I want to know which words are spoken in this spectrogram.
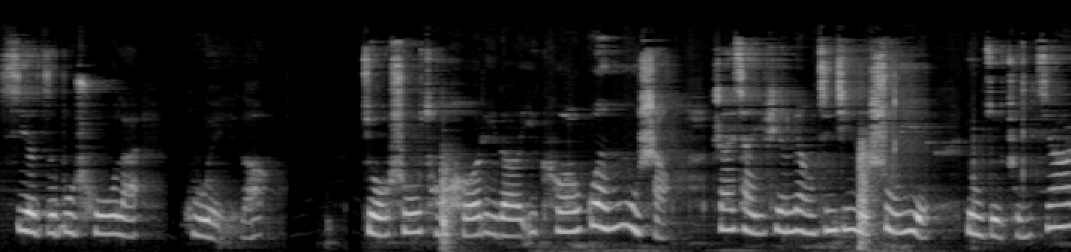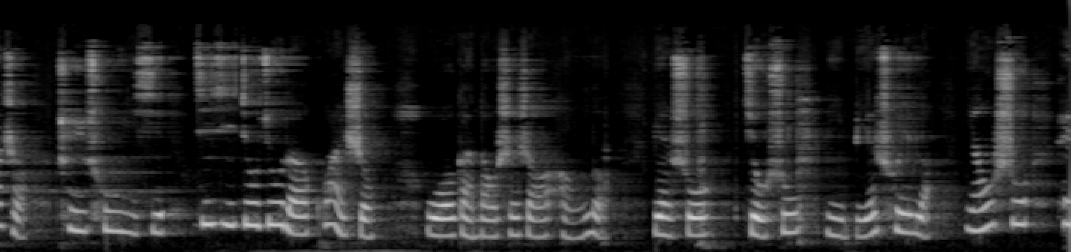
蟹子不出来，鬼了。”九叔从河里的一棵灌木上摘下一片亮晶晶的树叶，用嘴唇夹着，吹出一些叽叽啾啾的怪声。我感到身上很冷，便说：“九叔，你别吹了。娘说黑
